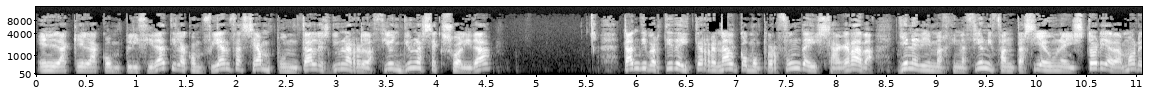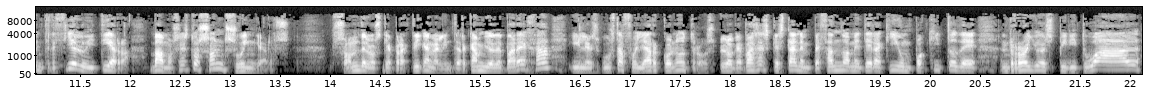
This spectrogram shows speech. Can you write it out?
en la que la complicidad y la confianza sean puntales de una relación y una sexualidad tan divertida y terrenal como profunda y sagrada, llena de imaginación y fantasía una historia de amor entre cielo y tierra. Vamos, estos son swingers. Son de los que practican el intercambio de pareja y les gusta follar con otros. Lo que pasa es que están empezando a meter aquí un poquito de rollo espiritual,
